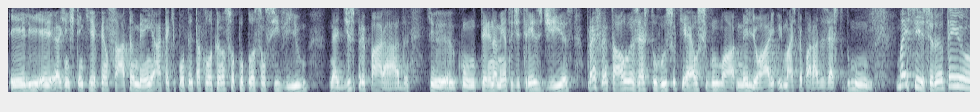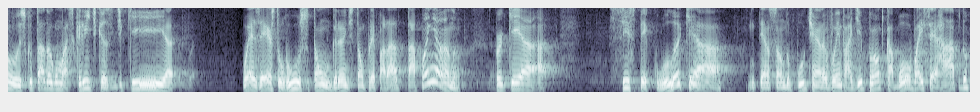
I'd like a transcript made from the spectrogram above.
ele, ele, a gente tem que repensar também até que ponto ele está colocando a sua população civil né, despreparada, que, com um treinamento de três dias, para enfrentar o exército russo, que é o segundo maior, melhor e mais preparado exército do mundo. Mas, Cícero, eu tenho escutado algumas críticas de que o exército russo, tão grande, tão preparado, está apanhando. Porque a, se especula que a intenção do Putin era: eu vou invadir, pronto, acabou, vai ser rápido.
